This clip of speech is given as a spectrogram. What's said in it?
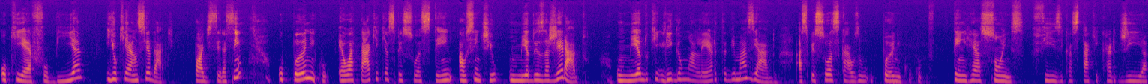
o que é fobia e o que é ansiedade. Pode ser assim? O pânico é o ataque que as pessoas têm ao sentir um medo exagerado, um medo que liga um alerta demasiado. As pessoas causam pânico, têm reações físicas, taquicardia,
